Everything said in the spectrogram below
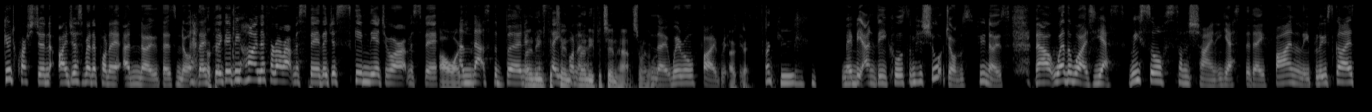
Good question. I just read up on it, and no, there's not. They're, they're going to be high enough for our atmosphere. They just skim the edge of our atmosphere, Oh, I and see. that's the burn. no need for safe tin, on no need for tin hats or anything? like No, we're all fine, Richard. Okay. Thank you. Maybe Andy calls them his short johns. Who knows? Now, weather-wise, yes, we saw sunshine yesterday. Finally, blue skies,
